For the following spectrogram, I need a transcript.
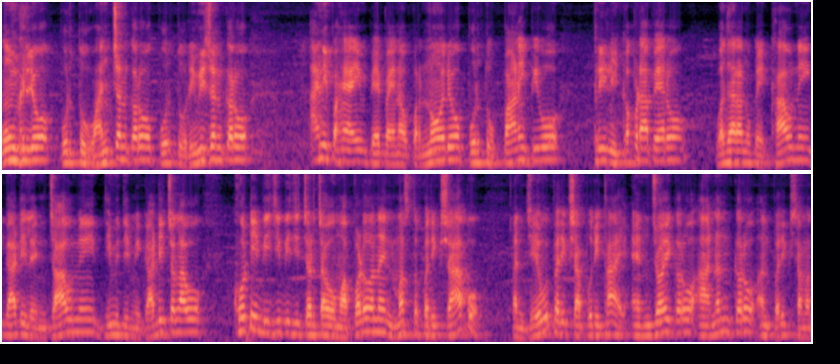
ઊંઘ લ્યો, પૂરતું વાંચન કરો, પૂરતું રિવિઝન કરો. આની પાસે આઈમ પેપા એના ઉપર ન રહ્યો, પૂરતું પાણી પીવો ફ્રીલી કપડાં પહેરો, વધારાનું કંઈ ખાવ નહીં, ગાડી લઈને જાઓ નહીં, ધીમી ધીમી ગાડી ચલાવો, ખોટી બીજી બીજી ચર્ચાઓમાં પડો નહીં મસ્ત પરીક્ષા આપો. અને જેવું પરીક્ષા પૂરી થાય એન્જોય કરો, આનંદ કરો અને પરીક્ષામાં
